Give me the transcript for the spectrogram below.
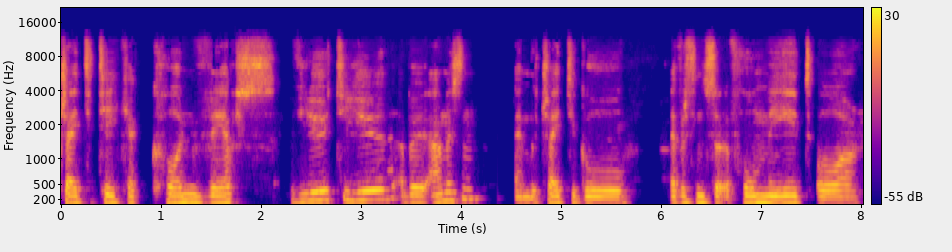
tried to take a converse view to you about Amazon, and we tried to go everything sort of homemade or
